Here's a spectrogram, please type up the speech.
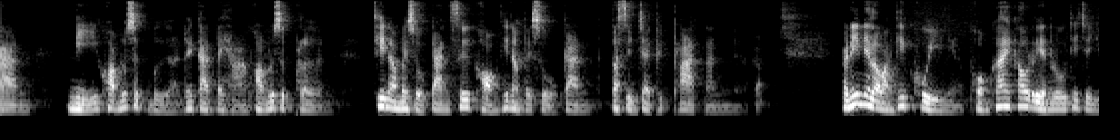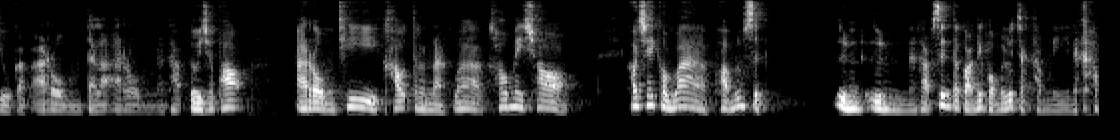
การหนีความรู้สึกเบื่อ ด้วยการไปหาความรู้สึกเพลิน ที่นำไปสู่การซื้อของที่นำไปสู่การตัดสินใจผิดพลาดนั้นนะครับคราวนี้ในระหว่างที่คุยเนี่ยผมก็ให้เขาเรียนรู้ที่จะอยู่กับอารมณ์แต่ละอารมณ์นะครับ โดยเฉพาะ อารมณ์ที่เขาตระหนักว่าเขาไม่ชอบ เขาใช้คำว่าความรู้สึกอื่นๆนะครับ ซึ่งแต่ก่อนที่ผมไม่รู้จักคำนี้นะครับ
